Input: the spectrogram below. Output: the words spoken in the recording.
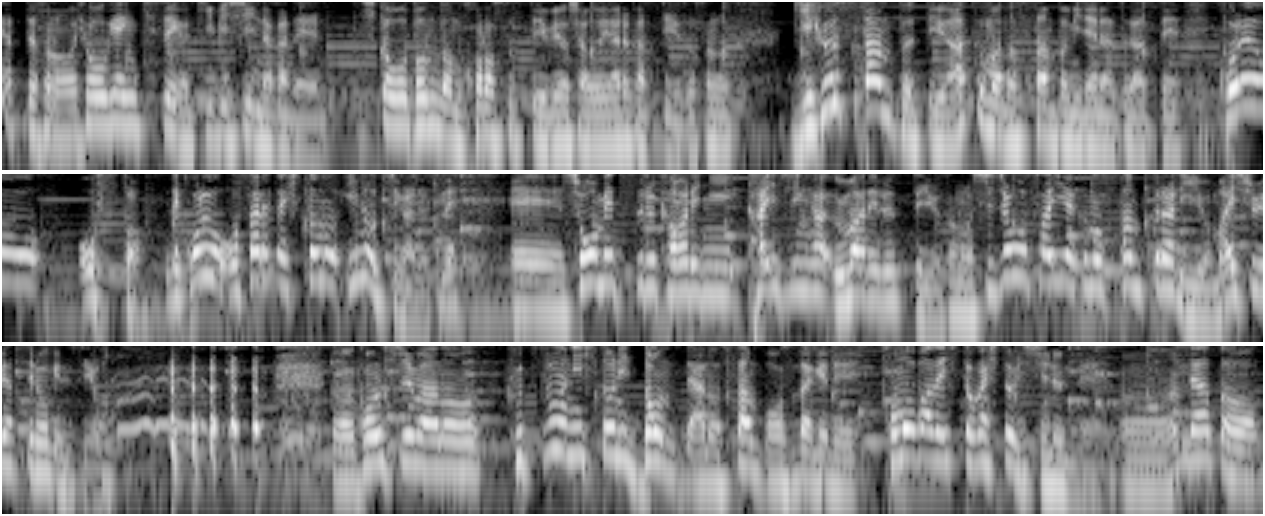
やってその表現規制が厳しい中で人をどんどん殺すっていう描写をやるかっていうと、その岐阜スタンプっていう悪魔のスタンプみたいなやつがあって、これを押すと。で、これを押された人の命がですね、えー、消滅する代わりに怪人が生まれるっていう、その史上最悪のスタンプラリーを毎週やってるわけですよ。今週もあの、普通に人にドンってあのスタンプを押すだけで、その場で人が一人死ぬんで。うん。で、あと、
